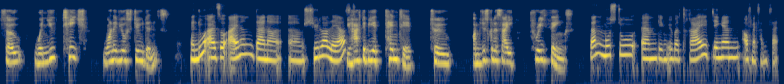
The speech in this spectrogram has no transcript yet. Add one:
So when you teach one of your students, Wenn du also einen deiner ähm, Schüler lehrst, you have to be attentive to, I'm just going to say three things. dann musst du ähm, gegenüber drei Dingen aufmerksam sein.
